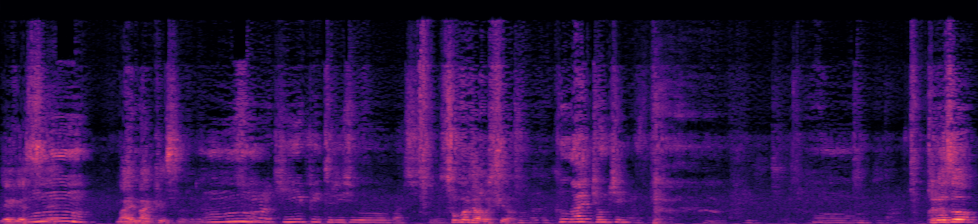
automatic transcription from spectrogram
그래, 쎄. 응. 많이 막혔어. 그래. 응. 숨을 깊이 들이쉬고 마시고. 숨을 자고 쉬어. 그거 할 정신이 없어. 응. 그래서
